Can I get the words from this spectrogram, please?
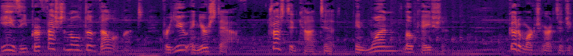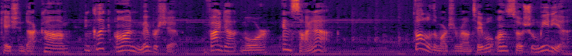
easy professional development for you and your staff. Trusted content in one location. Go to marchingartseducation.com and click on membership find out more, and sign up. Follow the Marching Roundtable on social media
